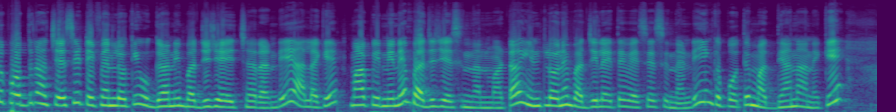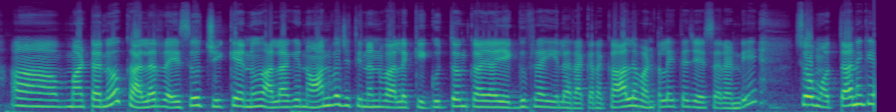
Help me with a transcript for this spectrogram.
సో పొద్దున వచ్చేసి టిఫిన్లోకి ఉగ్గాని బజ్జీ చేయించారండి. అలాగే మా పిన్నినే బజ్జీ చేసిందనమాట. ఇంట్లోనే బజ్జీలు అయితే వేసేసిందండి. ఇంకపోతే మధ్యాహ్నానికి మటను కలర్ రైస్ చికెన్ అలాగే నాన్ వెజ్ తినని వాళ్ళకి గుత్తొంకాయ ఎగ్ ఫ్రై ఇలా రకరకాల వంటలు అయితే చేశారండి. సో మొత్తానికి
